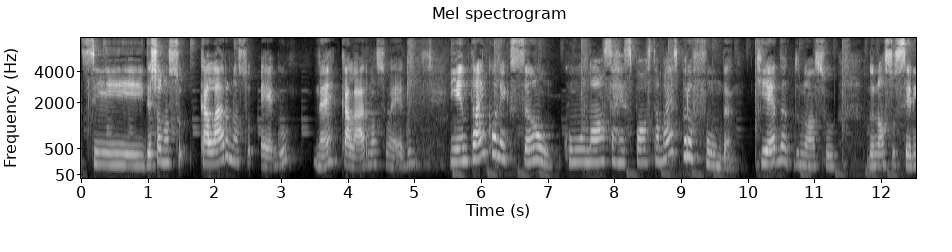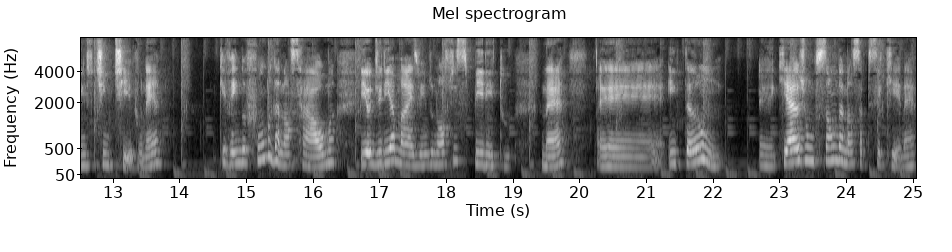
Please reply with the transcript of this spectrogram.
se deixar o nosso calar o nosso ego, né? Calar o nosso ego e entrar em conexão com a nossa resposta mais profunda, que é do nosso do nosso ser instintivo, né? Que vem do fundo da nossa alma e eu diria mais, vem do nosso espírito, né? É, então, é, que é a junção da nossa psique, né?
